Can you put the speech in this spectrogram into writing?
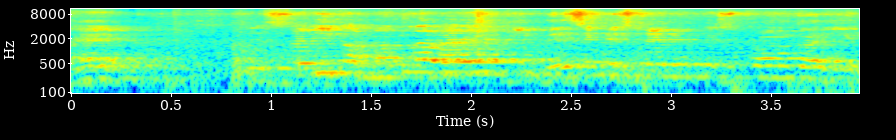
है। स्टडी का मतलब है कि बेसिक स्ट्रेंथ स्ट्रॉन्ग करिए।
